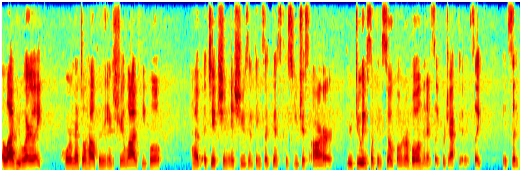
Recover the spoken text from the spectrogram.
a lot of people are like poor mental health in the industry. A lot of people have addiction issues and things like this because you just are you're doing something so vulnerable, and then it's like rejected. It's like it's like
